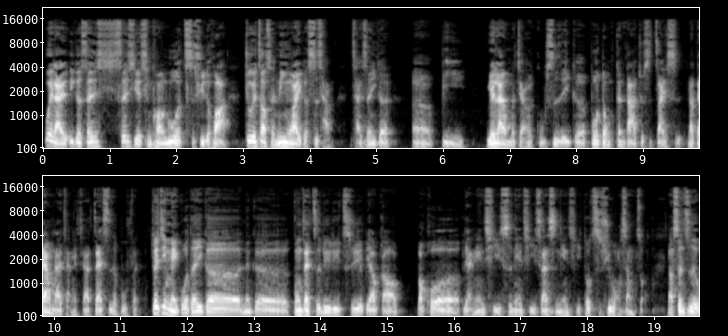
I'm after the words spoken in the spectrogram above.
未来一个升升息的情况如果持续的话，就会造成另外一个市场产生一个呃比原来我们讲的股市的一个波动更大，就是债市。那待会我们来讲一下债市的部分。最近美国的一个那个公债殖利率持续比较高，包括两年期、十年期、三十年期都持续往上走，然后甚至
